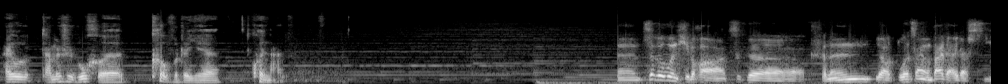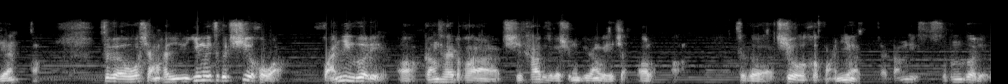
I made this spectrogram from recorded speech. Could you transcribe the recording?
还有咱们是如何克服这些困难的？嗯，这个问题的话，这个可能要多占用大家一点时间啊。这个我想的话，因为这个气候啊，环境恶劣啊。刚才的话，其他的这个兄弟两位也讲到了啊，这个气候和环境啊，在当地是十分恶劣的，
